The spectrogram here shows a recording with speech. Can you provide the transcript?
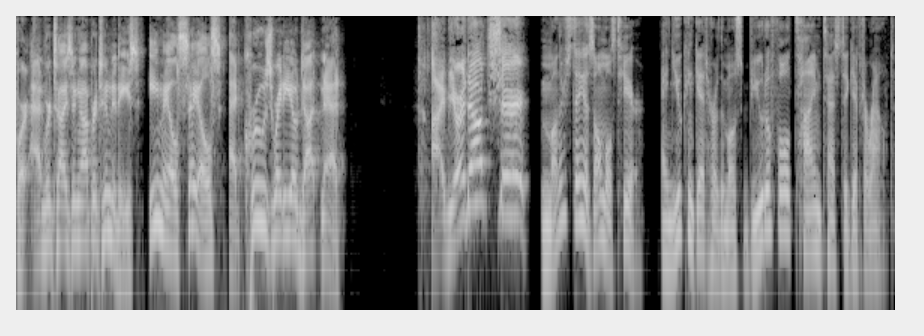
For advertising opportunities, email sales at cruiseradio.net. I'm your announcer. Mother's Day is almost here, and you can get her the most beautiful time tested gift around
